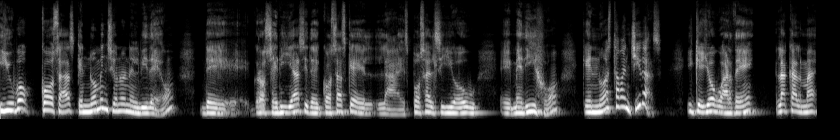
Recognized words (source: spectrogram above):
Y hubo cosas que no menciono en el video, de groserías y de cosas que la esposa del CEO eh, me dijo que no estaban chidas y que yo guardé la calma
